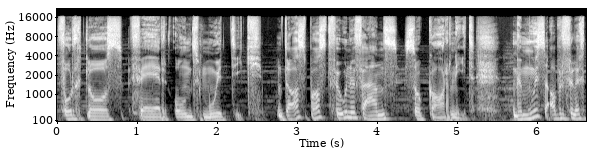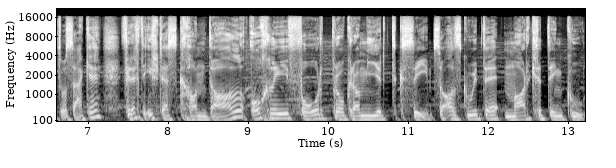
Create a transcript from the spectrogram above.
furchtlos, fair und mutig. Das passt vielen Fans so gar nicht. Man muss aber vielleicht auch sagen, vielleicht ist der Skandal auch ein bisschen vorprogrammiert gewesen. So als guter Marketing-Coup.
